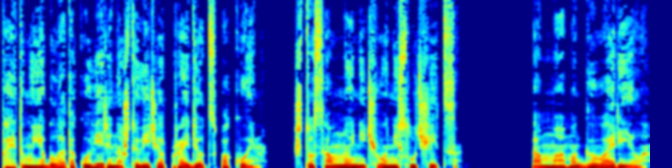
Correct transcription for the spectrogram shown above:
поэтому я была так уверена, что вечер пройдет спокойно что со мной ничего не случится. А мама говорила.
